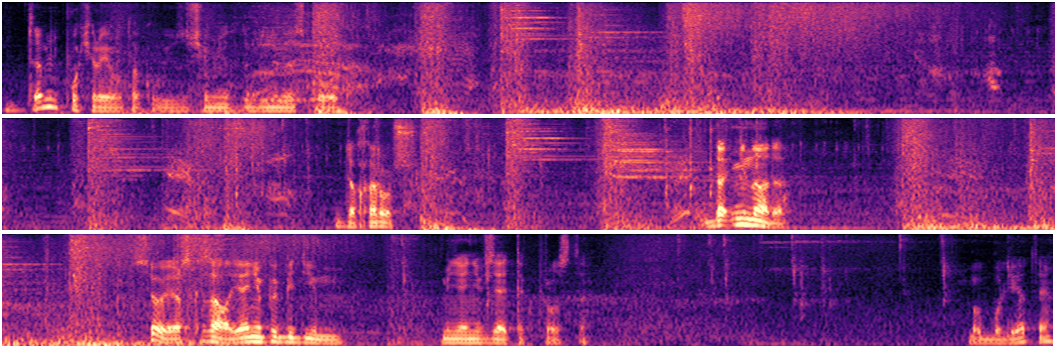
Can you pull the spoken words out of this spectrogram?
Да мне похер, я вот так убью. Зачем мне этот длинный осколок? Да хорош. Да не надо. Все, я же сказал, я непобедим. Меня не взять так просто. Бабулеты.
